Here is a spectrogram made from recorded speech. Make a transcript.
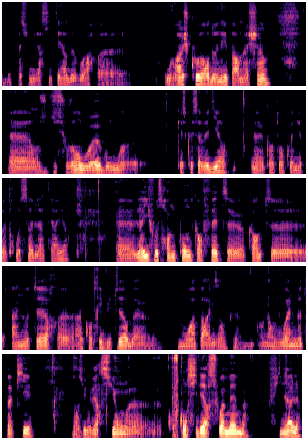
des presses universitaires de voir euh, ouvrage coordonné par machin, on se dit souvent ouais bon, qu'est-ce que ça veut dire quand on connaît pas trop ça de l'intérieur. là, il faut se rendre compte qu'en fait, quand un auteur, un contributeur, ben, moi par exemple, on envoie notre papier dans une version qu'on considère soi-même finale,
